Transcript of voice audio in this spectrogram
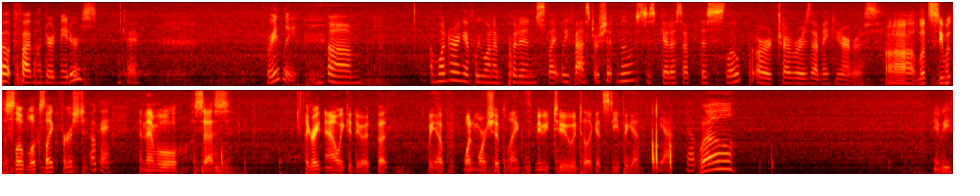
About 500 meters. Okay. Really? Um, I'm wondering if we want to put in slightly faster ship moves to get us up this slope, or Trevor, does that make you nervous? Uh, let's see what the slope looks like first, Okay. and then we'll assess. Like right now we could do it, but we have one more ship length, maybe two until it gets steep again. Yeah. Well, maybe.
